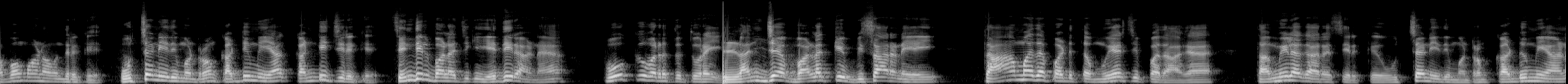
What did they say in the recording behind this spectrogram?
அவமானம் வந்திருக்கு. உச்ச நீதிமன்றம் கடுமையாக கண்டிச்சிருக்கு. செந்தில் பாலாஜிக்கு எதிரான போக்குவரத்து துறை லஞ்ச வழக்கு விசாரணையை தாமதப்படுத்த முயற்சிப்பதாக தமிழக அரசிற்கு உச்ச நீதிமன்றம் கடுமையான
